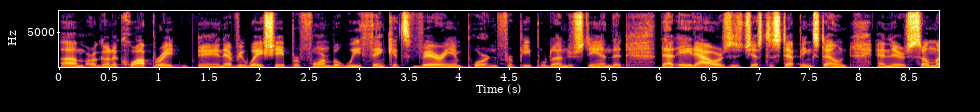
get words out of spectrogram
um, are going to cooperate in every way, shape, or form, but we think it's very important for people to understand that that eight hours is just a stepping stone, and there's so much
